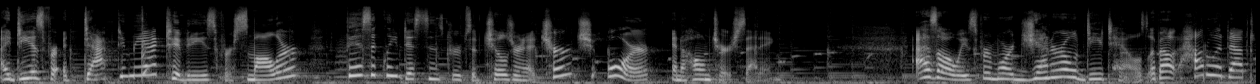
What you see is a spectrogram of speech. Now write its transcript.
ideas for adapting the activities for smaller, physically distance groups of children at church or in a home church setting. As always, for more general details about how to adapt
